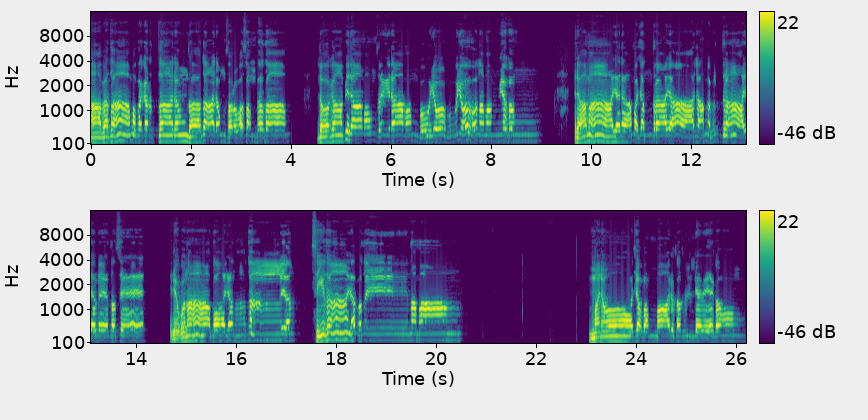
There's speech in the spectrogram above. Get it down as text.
ആപതാമപകർത്താരം ദാതാരം സർവസംഭതാം. ലോകാഭിരാമം ശ്രീരാമം ഭൂയോ ഭൂയോ നമമ്യഹം രാമായ രാമചന്ദ്രായ രാമഭദ്രായ വേദസേ. രഘുനാഥായ നാഥായ സീതായ പദേ നമ. മനോജവം മാരുതതുല്യവേഗം.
